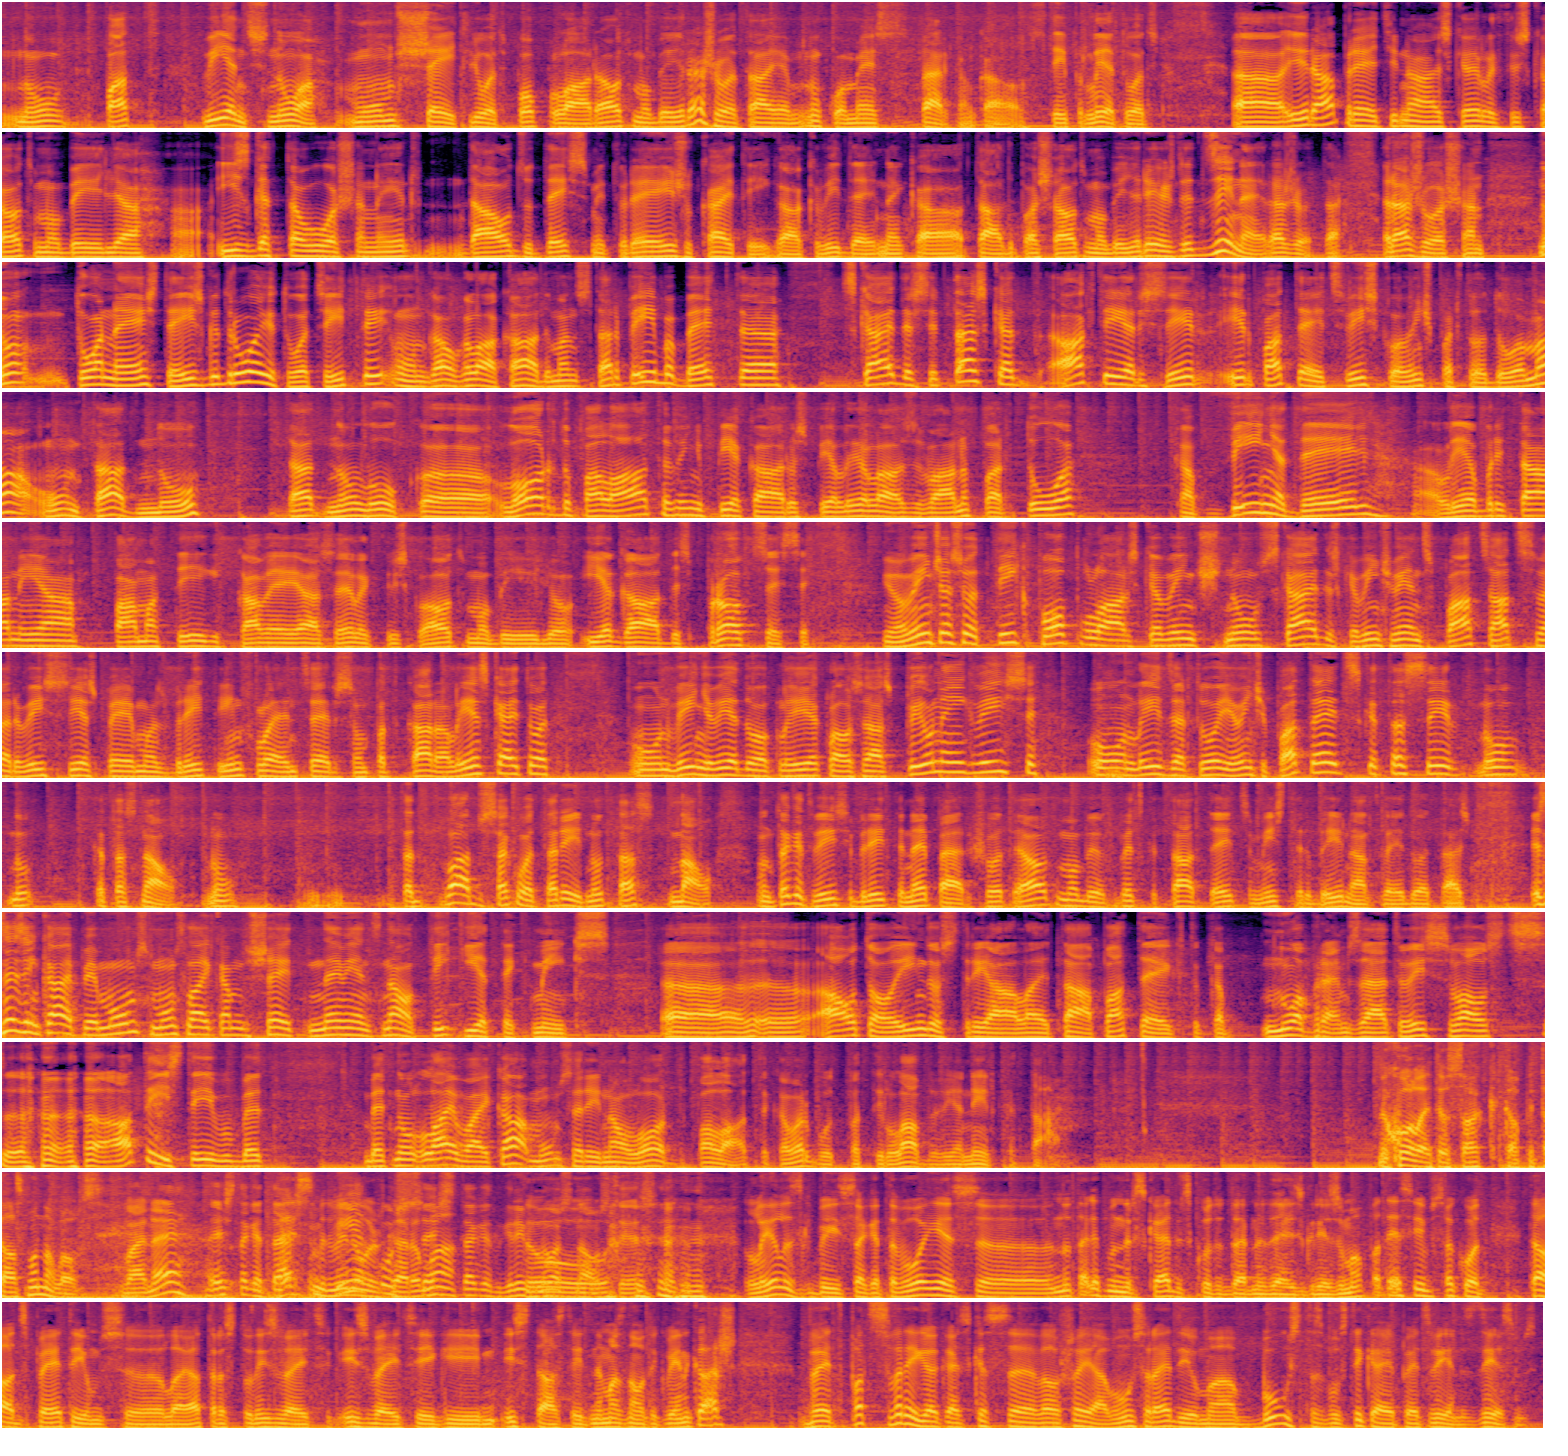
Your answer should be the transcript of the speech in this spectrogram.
nu, pat viens no mums šeit ļoti populāru automobīļu ražotājiem, nu, ko mēs pērkam kā stipri lietotus, Uh, ir aprēķinājis, ka elektriskā automobīļa uh, izgatavošana ir daudzu desmitu reižu kaitīgāka videi nekā tāda paša automobīļa iekšdedzinēja ražošana. Nu, to nē, es te izgudroju, to citi, un gal galā kāda man starpība, bet uh, skaidrs ir tas, ka aktieris ir, ir pateicis visu, ko viņš par to domā, un tad, nu, Tad, nu, lūk, Lordu palāta viņu piekārus pie lielā zvana par to, ka viņa dēļ Lielbritānijā pamatīgi kavējās elektrisko automobīļu iegādes procesi. Jo viņš esot tik populārs, ka viņš nu, skaidrs, ka viņš viens pats atsver visus iespējamos brītu influencerus un pat karali ieskaitot, un viņa viedoklī ieklausās pilnīgi visi. Un līdz ar to, ja viņš ir pateicis, ka tas ir nu, nu, ka tas nav. Nu, tad, vārdu sakot, arī nu, tas nav. Un tagad visi briti nepērk šo automobīlu, tāpēc, ka tā teica Mr. Bean atveidotājs. Es nezinu, kā ir pie mums. Mums laikam šeit neviens nav tik ietekmīgs. Uh, auto industrijā, lai tā pateiktu, ka nobremzētu visu valsts uh, attīstību, bet, bet nu, lai vai kā, mums arī nav lordu palāta, varbūt pat ir labi vien ir, tā. Nu, ko lai te saka, kapitāls monologs? Vai ne? Es tagad esmu minūšu garumā. Es tagad gribu tu... nosnausties. Lieliski bija sagatavojies. Eh, nu, tagad man ir skaidrs, ko tu dari nedēļas griezumā. Patiesībā sakot, tādas pētījumus, eh, lai atrastu un izveic, izveicīgi izstāstītu, nemaz nav tik vienkārši. Bet pats svarīgākais, kas eh, vēl šajā mūsu raidījumā būs, tas būs tikai pēc vienas dziesmas.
